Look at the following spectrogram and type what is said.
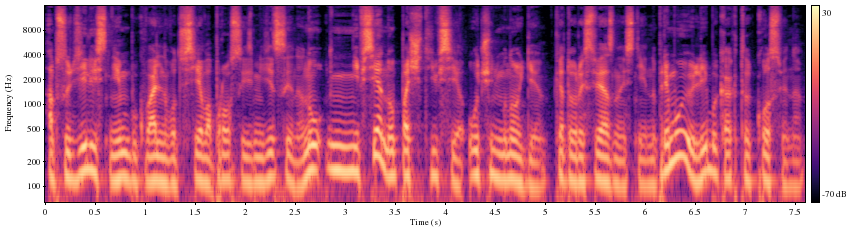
обсудили с ним буквально вот все вопросы из медицины. Ну, не все, но почти все, очень многие, которые связаны с ней напрямую, либо как-то косвенно.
